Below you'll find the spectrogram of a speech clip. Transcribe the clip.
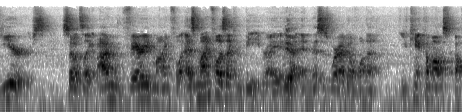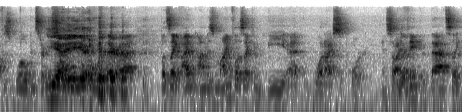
years. So it's like I'm very mindful, as mindful as I can be, right? Yeah. And, and this is where I don't want to. You can't come off, off as woke and start to Yeah, yeah, yeah. people where they're at. But it's like I'm, I'm as mindful as I can be at what I support, and so I Yeah. think that that's like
